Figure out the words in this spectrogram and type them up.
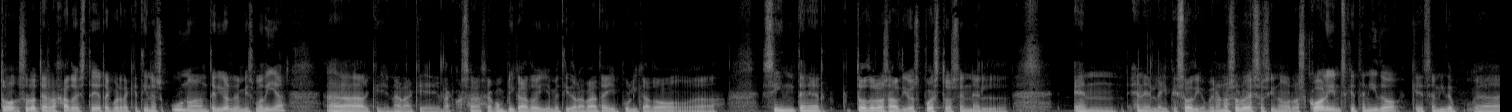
solo te has bajado este, recuerda que tienes uno anterior del mismo día, ah, que nada, que la cosa se ha complicado y he metido la pata y publicado ah, sin tener todos los audios puestos en el en, en, el episodio. Pero no solo eso, sino los callings que he tenido, que se han ido, uh,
